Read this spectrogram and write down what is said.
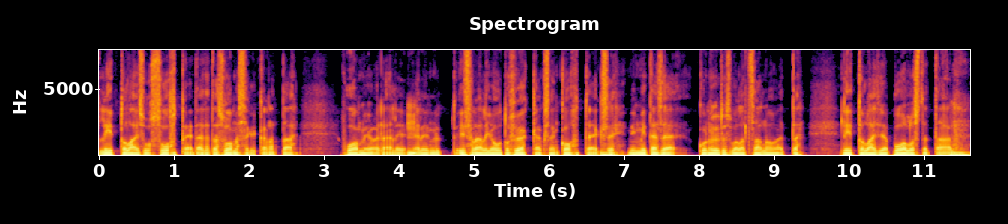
liittolaisuussuhteita, ja tätä Suomessakin kannattaa huomioida. Eli, mm. eli nyt Israel joutui hyökkäyksen kohteeksi, mm. niin mitä se, kun Yhdysvallat sanoo, että – liittolaisia puolustetaan, mm.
